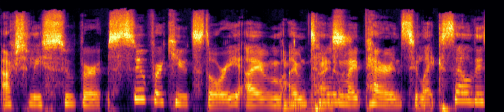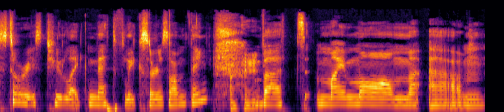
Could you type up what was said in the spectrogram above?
actually, super super cute story. I'm Oh, I'm telling my parents to like sell these stories to like Netflix or something. okay, But my mom um,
